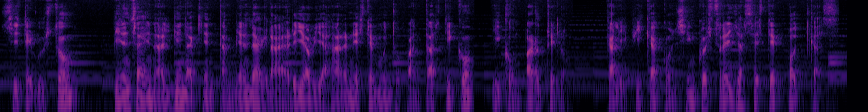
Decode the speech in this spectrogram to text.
Si te gustó, piensa en alguien a quien también le agradaría viajar en este mundo fantástico y compártelo. Califica con 5 estrellas este podcast.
